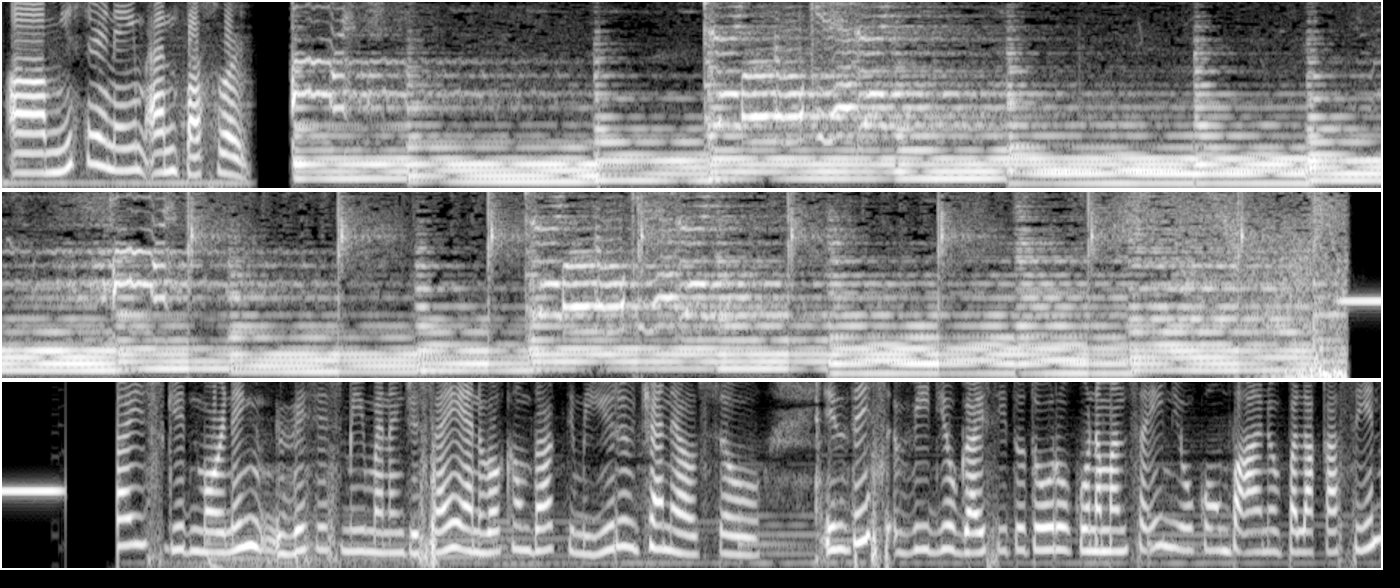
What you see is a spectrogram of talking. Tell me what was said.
um, username, and password. Guys, good morning. This is me Manang Josay and welcome back to my YouTube channel. So, in this video guys, ituturo ko naman sa inyo kung paano palakasin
